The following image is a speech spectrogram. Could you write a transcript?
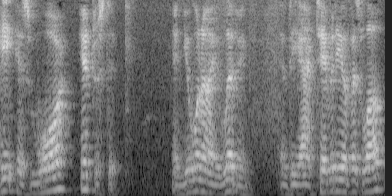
He is more interested in you and I living in the activity of his love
